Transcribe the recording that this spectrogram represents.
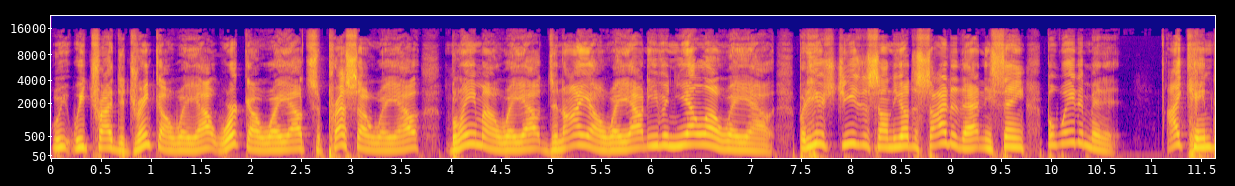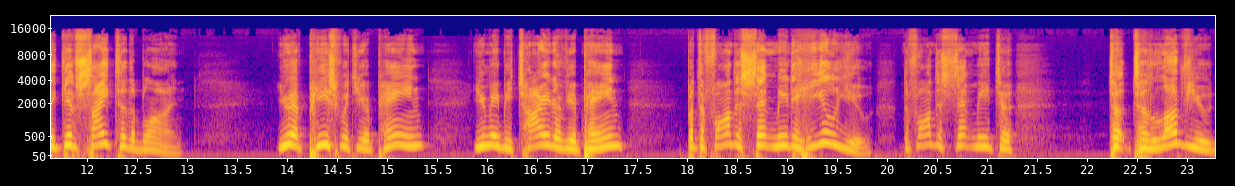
We, we tried to drink our way out, work our way out, suppress our way out, blame our way out, deny our way out, even yell our way out. But here's Jesus on the other side of that, and he's saying, But wait a minute. I came to give sight to the blind. You have peace with your pain. You may be tired of your pain, but the Father sent me to heal you. The Father sent me to to, to love you,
